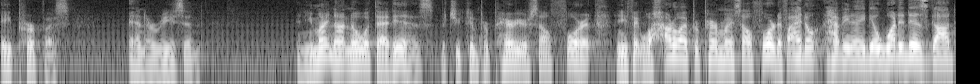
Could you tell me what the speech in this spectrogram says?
a purpose and a reason. And you might not know what that is, but you can prepare yourself for it. And you think, well, how do I prepare myself for it if I don't have any idea what it is God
